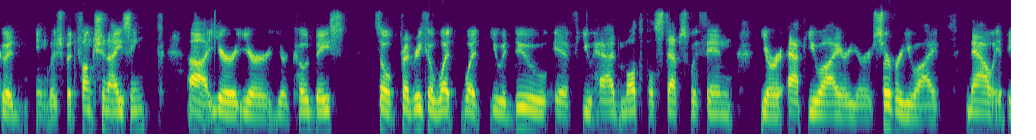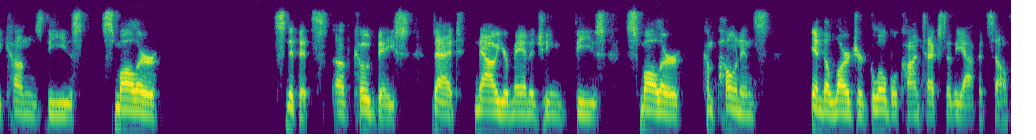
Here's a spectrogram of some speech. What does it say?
good English, but functionizing uh, your your your code base. So Frederica, what what you would do if you had multiple steps within your app UI or your server UI, now it becomes these smaller snippets of code base that now you're managing these smaller components in the larger global context of the app itself.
